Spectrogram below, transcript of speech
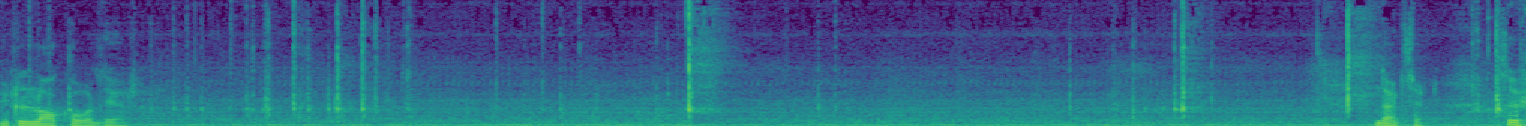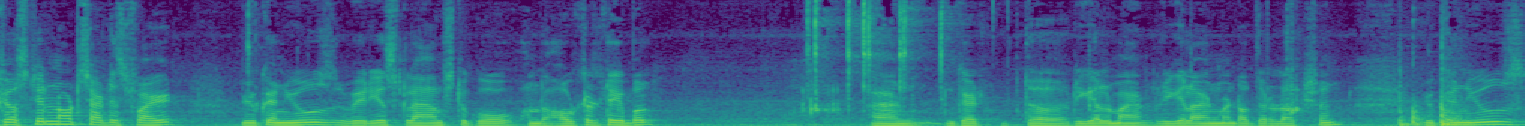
it will lock over there. That's it. So if you're still not satisfied you can use various clamps to go on the outer table and get the real realignment of the reduction. You can use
